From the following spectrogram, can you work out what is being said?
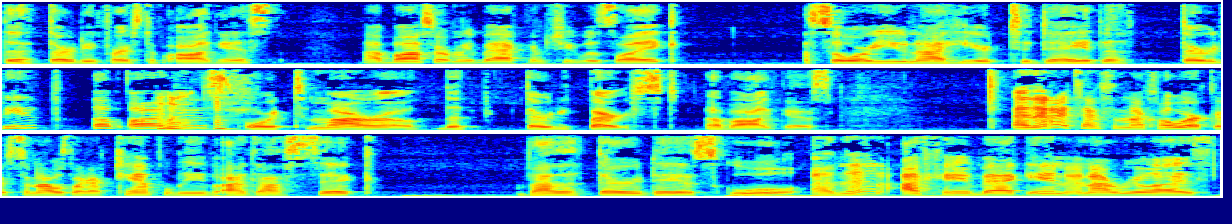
the thirty first of August." My boss wrote me back, and she was like, "So are you not here today, the thirtieth of August, or tomorrow, the thirty first of August?" And then I texted my coworkers, and I was like, "I can't believe I got sick." By the third day of school. And then I came back in and I realized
